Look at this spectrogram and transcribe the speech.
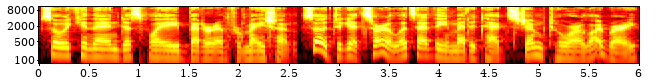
so it can then display better information. So to get started, let's add the meta tags gem to our library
